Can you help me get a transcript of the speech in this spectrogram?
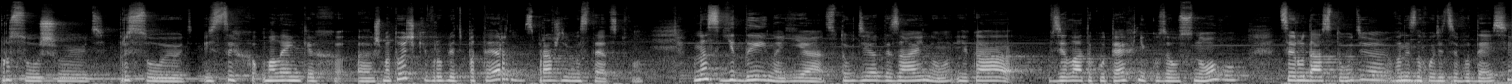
просушують, пресують. Із цих маленьких е, шматочків роблять патерн, справжнє мистецтво. У нас єдина є студія дизайну, яка взяла таку техніку за основу. Це руда студія. Вони знаходяться в Одесі.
